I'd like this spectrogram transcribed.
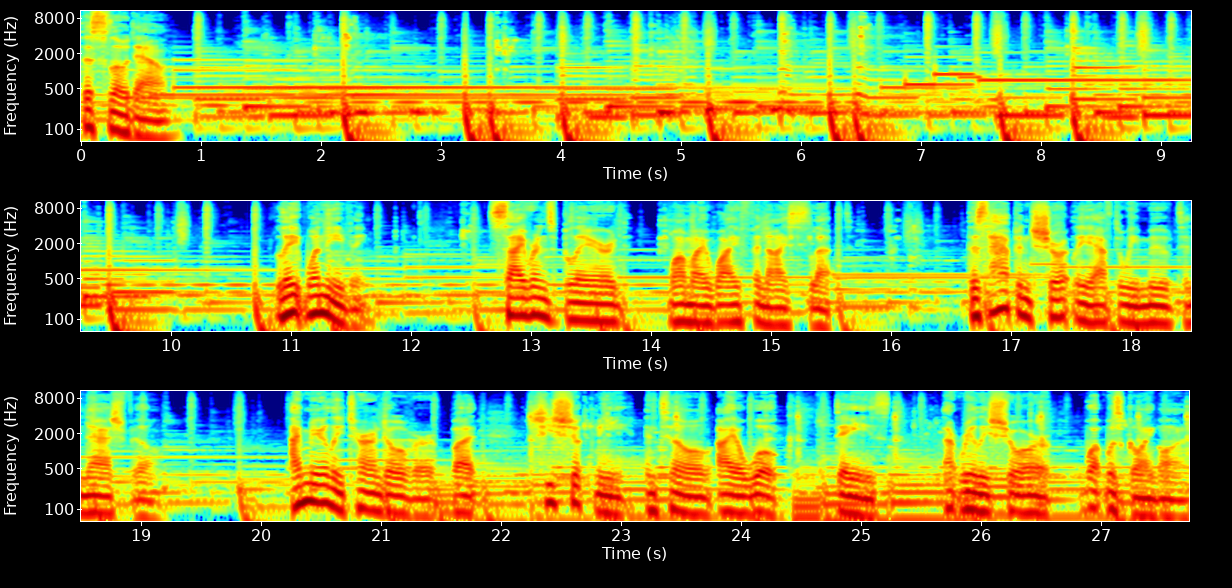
The Slowdown. Late one evening, sirens blared while my wife and I slept. This happened shortly after we moved to Nashville. I merely turned over, but she shook me until I awoke, dazed, not really sure what was going on.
